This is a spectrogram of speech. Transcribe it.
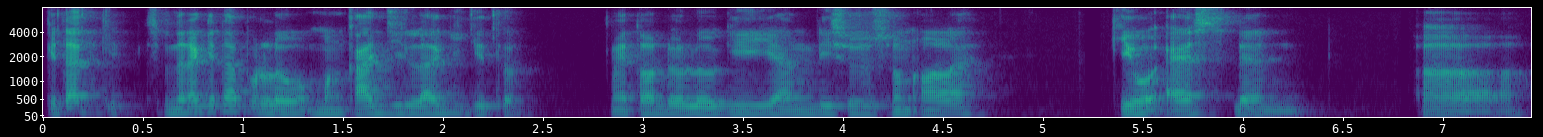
kita sebenarnya kita perlu mengkaji lagi gitu metodologi yang disusun oleh QS dan uh,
